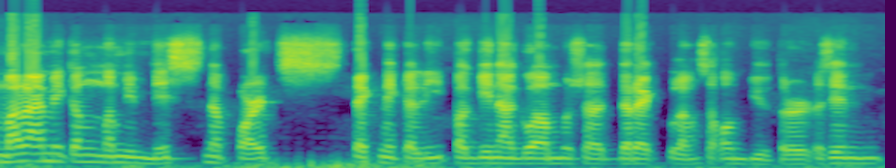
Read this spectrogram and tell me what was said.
marami kang mamimiss na parts technically pag ginagawa mo siya direct lang sa computer. As in,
